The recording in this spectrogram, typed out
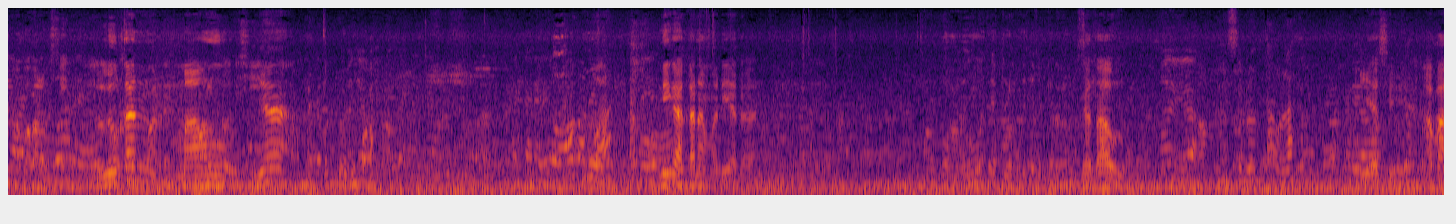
Apa kalau sih? lu kan maunya nikah kan sama dia kan nggak tahu. Masih belum tahu lah. Iya sih. Apa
